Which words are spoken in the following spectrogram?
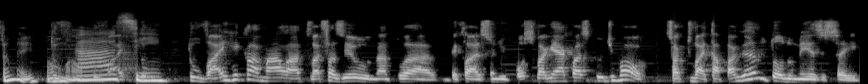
Também, normal. Ah, tu vai, sim. Tu, tu, vai reclamar lá, tu vai fazer o, na tua declaração de imposto, tu vai ganhar quase tudo de volta. Só que tu vai estar tá pagando todo mês isso aí.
